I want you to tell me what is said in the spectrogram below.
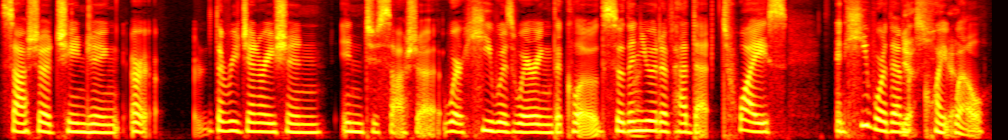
Sacha changing or the regeneration into Sacha where he was wearing the clothes. So then you would have had that twice and he wore them Yes, quite yeah. well.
